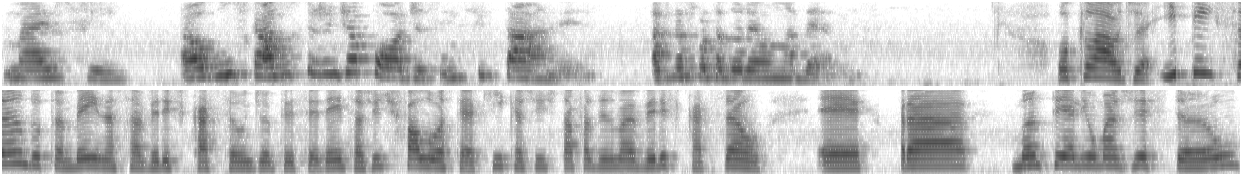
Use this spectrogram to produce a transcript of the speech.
Mas Sim. Alguns casos que a gente já pode assim, citar. É, a transportadora é uma delas. Ô, Cláudia, e pensando também nessa verificação de antecedentes, a gente falou até aqui que a gente está fazendo uma verificação é, para manter ali uma gestão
